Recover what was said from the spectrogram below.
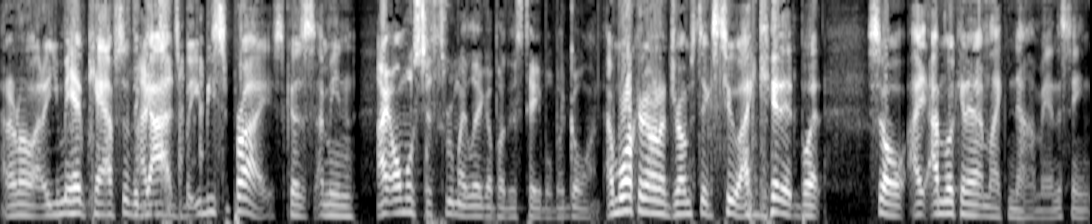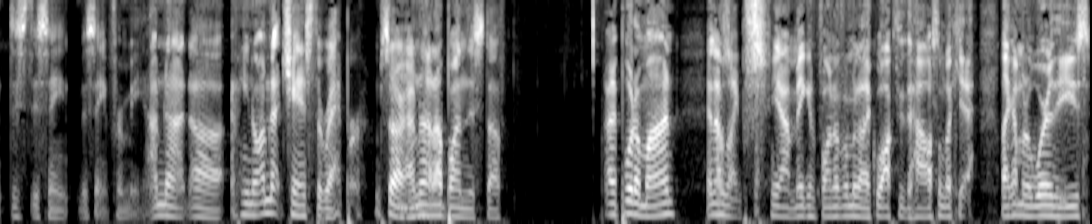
I don't know. You may have calves of the I- gods, but you'd be surprised because I mean, I almost just threw my leg up on this table, but go on. I'm walking around on drumsticks too. I get it, but so I, I'm looking at. it, I'm like, nah, man, this ain't this this ain't this ain't for me. I'm not, uh, you know, I'm not Chance the Rapper. I'm sorry, I'm not up on this stuff. I put them on, and I was like, yeah, I'm making fun of them, and I like walk through the house. I'm like, yeah, like I'm gonna wear these,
